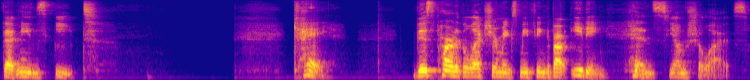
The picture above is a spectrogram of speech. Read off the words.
that means eat. Okay, this part of the lecture makes me think about eating, hence yumshalize.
